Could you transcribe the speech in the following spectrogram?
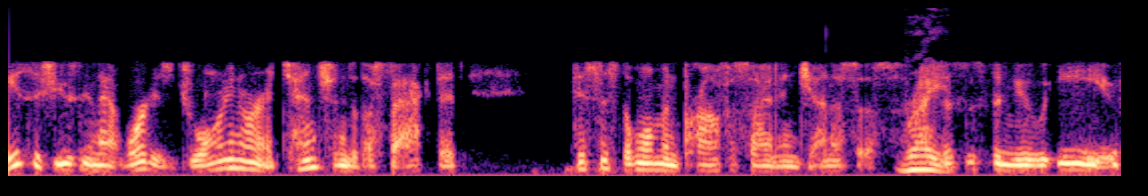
Jesus using that word is drawing our attention to the fact that this is the woman prophesied in Genesis. Right. This is the new Eve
